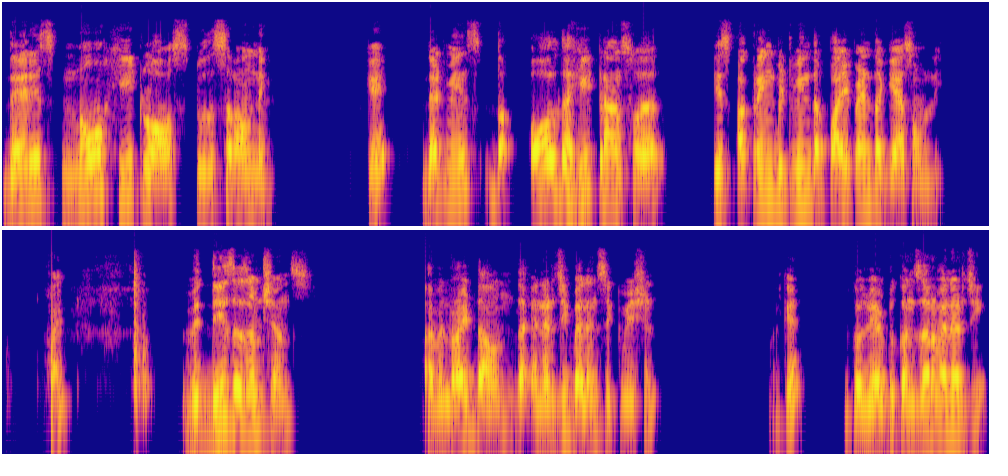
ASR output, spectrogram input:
there is no heat loss to the surrounding. Okay that means the all the heat transfer is occurring between the pipe and the gas only. Fine. With these assumptions I will write down the energy balance equation. Okay? Because we have to conserve energy.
